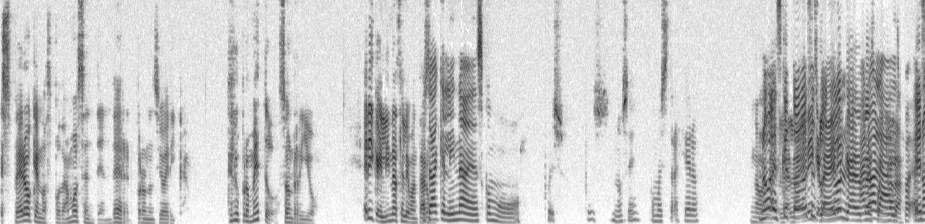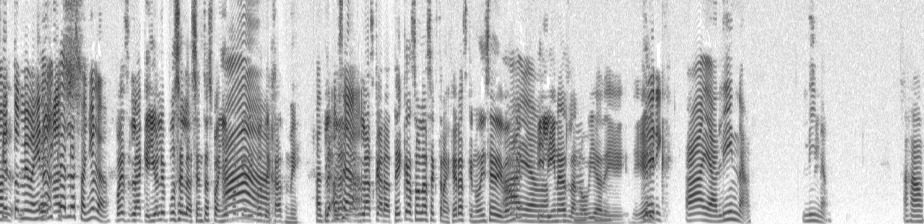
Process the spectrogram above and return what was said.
Espero que nos podamos entender, pronunció Erika. Te lo prometo, sonrió. Erika y Lina se O levantaron. sea que Lina es como, pues, pues, no sé, como extranjera. No, la- es que la- todo la es Erika, la español. Erika es Ah, la la española. espa- Es no, que me imagino Erika as- es la española. Pues la que yo le puse el acento español porque Ah. dijo dejadme. Ah, La- O la- sea- la- las karatecas son las extranjeras que no dice de dónde. Ah, y va. Lina es la novia de De Eric. Eric. Ah, ya, Lina. Lina. Ajá.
